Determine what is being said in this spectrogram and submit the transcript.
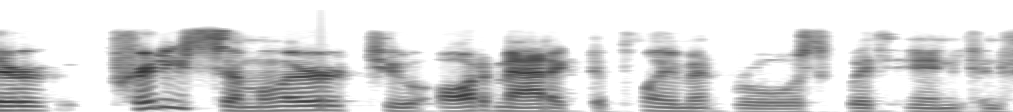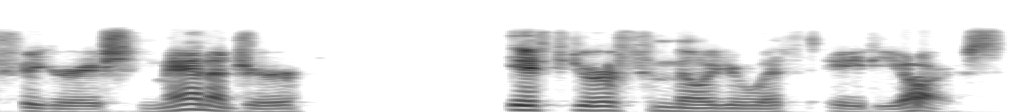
they're pretty similar to automatic deployment rules within Configuration Manager if you're familiar with ADRs.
